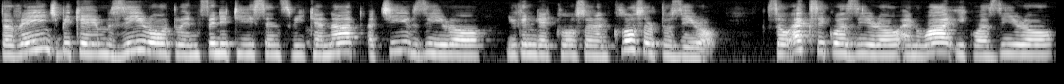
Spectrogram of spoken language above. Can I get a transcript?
the range became 0 to infinity. Since we cannot achieve 0, you can get closer and closer to 0. So x equals 0 and y equals 0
